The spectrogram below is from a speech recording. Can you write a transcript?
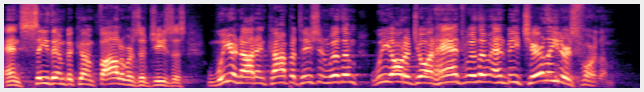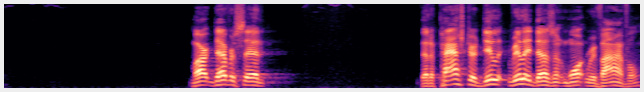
and see them become followers of Jesus. We are not in competition with them. We ought to join hands with them and be cheerleaders for them. Mark Dever said that a pastor really doesn't want revival.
